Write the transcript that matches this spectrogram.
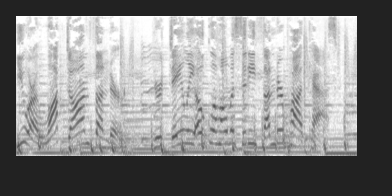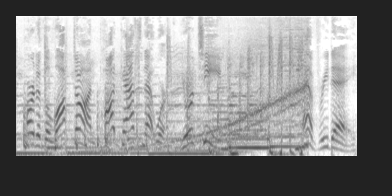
You are Locked On Thunder, your daily Oklahoma City Thunder podcast. Part of the Locked On Podcast Network, your team every day.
